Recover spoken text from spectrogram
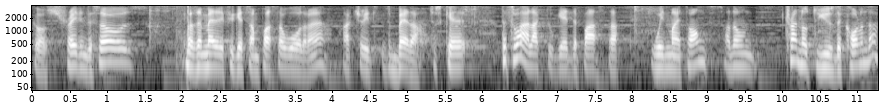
Go straight in the sauce. Doesn't matter if you get some pasta water, eh? Actually, it's, it's better. Just get it. That's why I like to get the pasta with my tongs. I don't try not to use the colander.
